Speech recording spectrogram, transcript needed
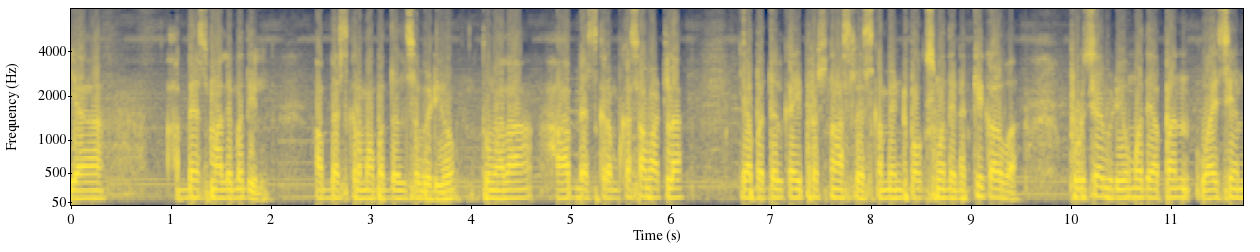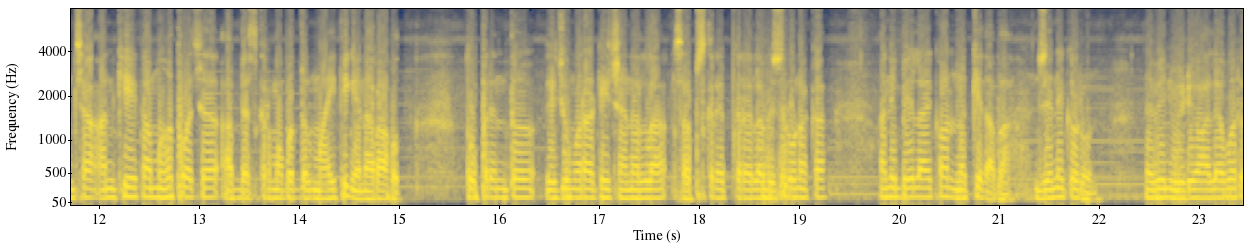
या अभ्यासमालेमधील अभ्यासक्रमाबद्दलचा व्हिडिओ. तुम्हाला हा अभ्यासक्रम कसा वाटला? याबद्दल काही प्रश्न असल्यास कमेंट बॉक्समध्ये नक्की कळवा. पुढच्या व्हिडिओमध्ये आपण वाय सी एमच्या आणखी एका महत्त्वाच्या अभ्यासक्रमाबद्दल माहिती घेणार आहोत. तोपर्यंत एजू मराठी चॅनलला सबस्क्राईब करायला विसरू नका आणि बेल आयकॉन नक्की दाबा जेणेकरून नवीन व्हिडिओ आल्यावर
